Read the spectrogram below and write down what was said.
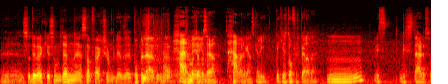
Eh, Så det verkar som den eh, subfaction blev populär den här Här måste jag säga, här var det ganska likt det Kristoffer spelade. Mm. Visst, visst är det så.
